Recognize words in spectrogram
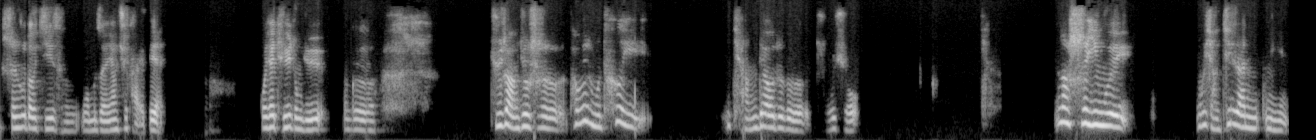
深入到基层，我们怎样去改变？国家体育总局那个局长就是他，为什么特意？强调这个足球，那是因为我想，既然你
